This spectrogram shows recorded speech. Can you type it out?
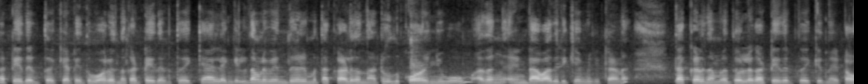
കട്ട് ചെയ്തെടുത്ത് വയ്ക്കട്ടെ ഇതുപോലെ ഒന്ന് കട്ട് ചെയ്തെടുത്ത് വയ്ക്കുക അല്ലെങ്കിൽ നമ്മൾ വെന്ത് കഴിയുമ്പോൾ തക്കാളി നന്നായിട്ട് ഇത് കുഴഞ്ഞു പോകും അത് ഉണ്ടാവാതിരിക്കാൻ വേണ്ടിയിട്ടാണ് തക്കാളി നമ്മൾ ഇതുപോലെ കട്ട് ചെയ്തെടുത്ത് വയ്ക്കുന്നത് കേട്ടോ.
